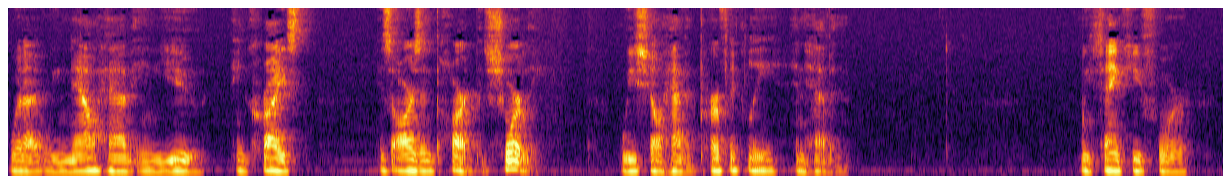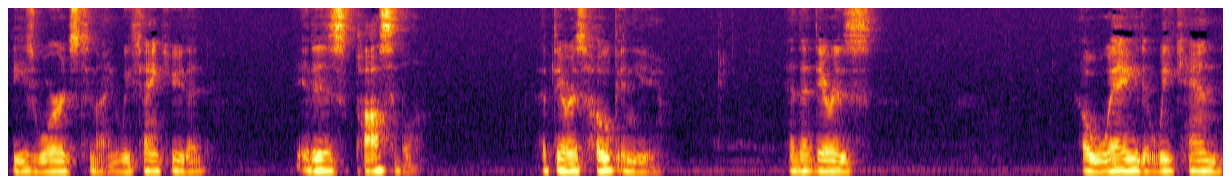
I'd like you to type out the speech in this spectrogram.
what I, we now have in you, in Christ, is ours in part, but shortly we shall have it perfectly in heaven. We thank you for these words tonight. We thank you that it is possible, that there is hope in you, and that there is a way that we can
